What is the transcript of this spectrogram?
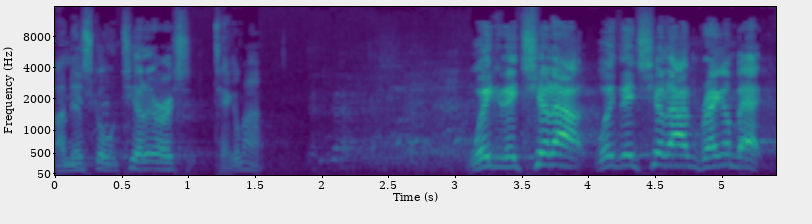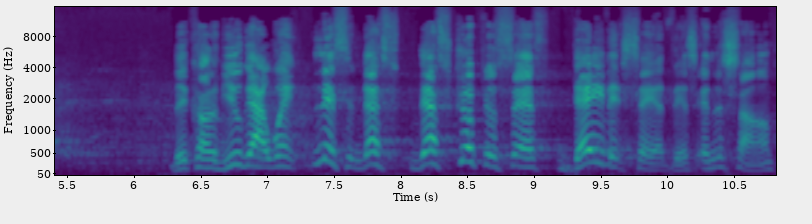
I'm just going to tell the earth, take them out. Wait till they chill out. Wait till they chill out and bring them back. Because if you got wings, listen, that's, that scripture says, David said this in the Psalms,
